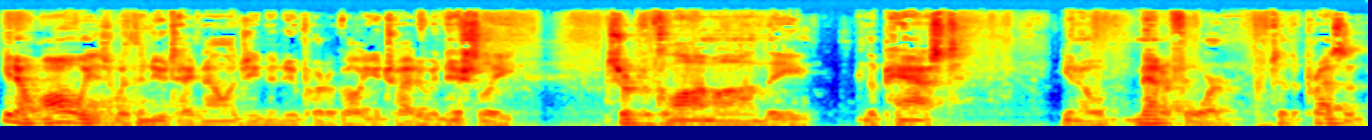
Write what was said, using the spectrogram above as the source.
you know, always with a new technology and a new protocol, you try to initially sort of glom on the, the past, you know, metaphor to the present.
